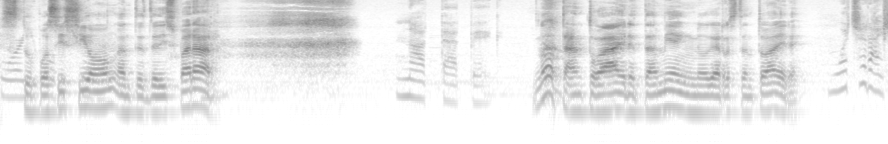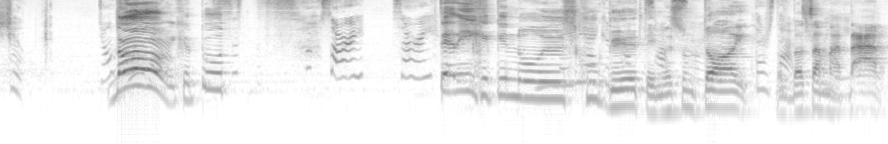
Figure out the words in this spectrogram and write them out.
es tu posición antes de disparar. Not that big. No tanto aire también, no agarres tanto aire. What should I shoot? Don't ¡No! Hija de puta! Sorry, sorry. Te dije que no es juguete, no es un toy. Nos vas a tree. matar.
